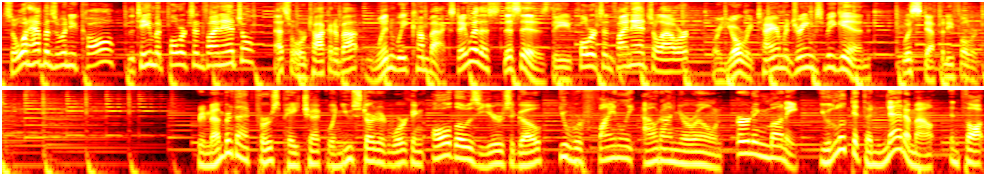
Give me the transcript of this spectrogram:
So, what happens when you call the team at Fullerton Financial? That's what we're talking about when we come back. Stay with us. This is the Fullerton Financial Hour, where your retirement dreams begin with Stephanie Fullerton. Remember that first paycheck when you started working all those years ago? You were finally out on your own, earning money. You looked at the net amount and thought,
